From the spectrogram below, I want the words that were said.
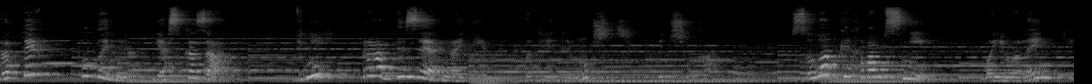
проте повинна я сказати. В ній правди зерна є, котрі ти мусиш відшукати. Солодких вам снів, мої маленькі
